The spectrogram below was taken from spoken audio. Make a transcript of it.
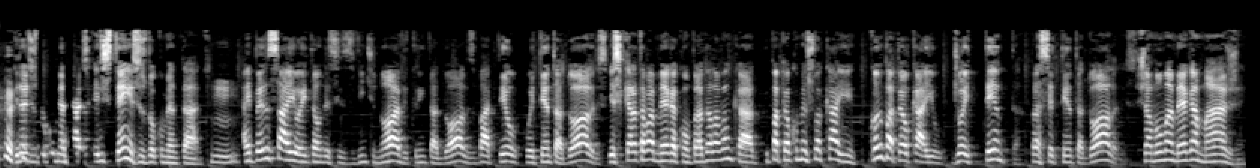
grandes documentários. Eles têm esses documentários. Hum. A empresa saiu então desses 29, 30 dólares, bateu 80 dólares, e esse cara estava mega comprado e alavancado. E o papel começou a cair. Quando o papel caiu de 80 para 70 dólares, chamou uma mega margem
